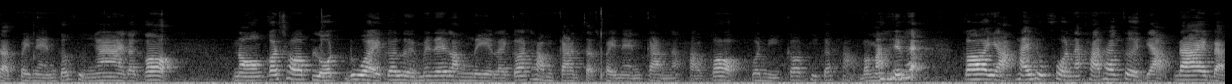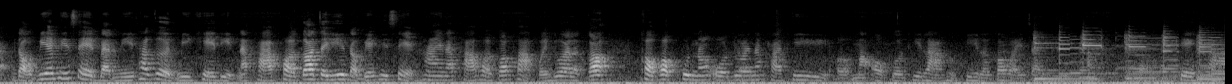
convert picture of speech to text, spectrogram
จัดไฟแนนซ์ก็คือง่าย แล้วก็น้องก็ชอบรถด้วย ก็เลยไม่ได้ลังเลอะไรก็ทำการจัดไฟแนนซ์กันนะคะ ก็วันนี้ก็พี่ก็ถามประมาณนี้แหละ ก็อยากให้ทุกคนนะคะ ถ้าเกิดอยากได้แบบดอกเบี้ยพิเศษแบบนี้ถ้าเกิดมีเครดิตนะคะพลอยก็จะยื่นดอกเบี้ยพิเศษให้นะคะพลอยก็ฝากไว้ด้วยแล้วก็ ขอขอบคุณน้องโอ๊ตด้วยนะคะ ที่เออมาออกรถที่ร้านของพี่แล้วก็ไว้ใจพี่ค่ะโอเคค่ะ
